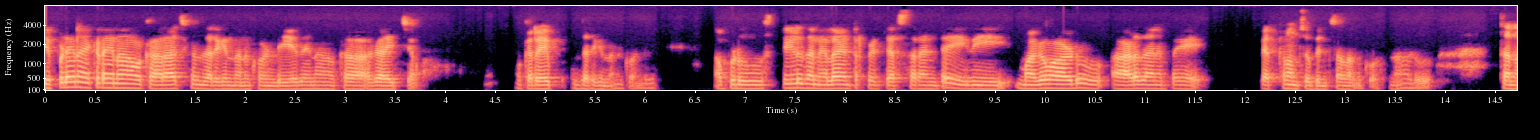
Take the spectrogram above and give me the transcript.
ఎప్పుడైనా ఎక్కడైనా ఒక అరాచకం జరిగిందనుకోండి ఏదైనా ఒక గాయిత్యం ఒక రేప్ జరిగిందనుకోండి అప్పుడు స్త్రీలు దాన్ని ఎలా ఇంటర్ప్రిట్ చేస్తారంటే ఇది మగవాడు ఆడదానిపై పెత్తనం చూపించాలనుకుంటున్నాడు తన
